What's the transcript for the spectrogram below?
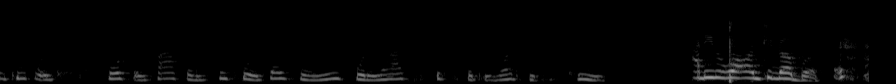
42, 44, 45, 46, 47, 48, 49, 50, 51, 52. I need a large number.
